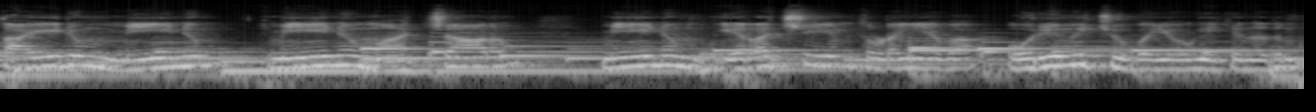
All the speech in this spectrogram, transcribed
തൈരും മീനും മീനും അച്ചാറും മീനും ഇറച്ചിയും തുടങ്ങിയവ ഒരുമിച്ച് ഉപയോഗിക്കുന്നതും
